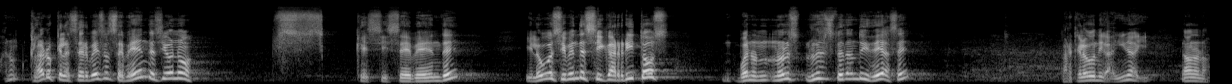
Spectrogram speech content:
Bueno, claro que la cerveza se vende, ¿sí o no? que si se vende. Y luego si vende cigarritos, bueno, no les, estoy dando ideas, ¿eh? Para que luego digan, no, no, no.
